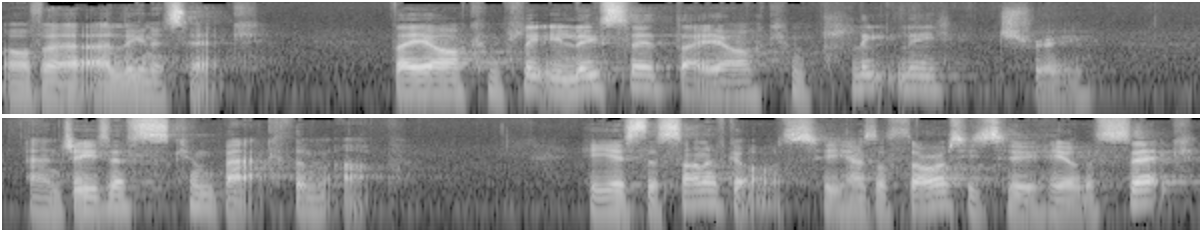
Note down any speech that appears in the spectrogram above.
of a, a lunatic. They are completely lucid, they are completely true, and Jesus can back them up. He is the Son of God. He has authority to heal the sick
